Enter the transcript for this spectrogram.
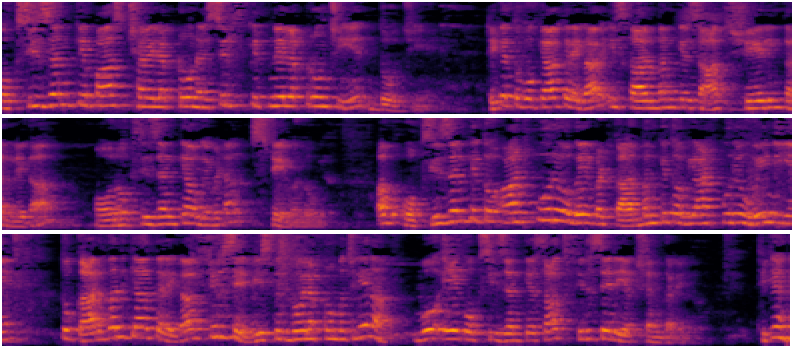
ऑक्सीजन के पास छह इलेक्ट्रॉन है। सिर्फ़ कितने इलेक्ट्रॉन चाहिए? दो चाहिए। ठीक है? तो वो क्या करेगा? इस कार्बन के साथ शेयरिंग कर लेगा। और ऑक्सीजन क्या हो गया बेटा? स्टेबल हो गया। अब ऑक्सीजन के तो आठ पूरे हो गए बट कार्बन के तो अभी आठ पूरे हुए ही नहीं है। तो कार्बन क्या करेगा? फिर से इस पे दो इलेक्ट्रॉन बच गए ना, वो एक ऑक्सीजन के साथ फिर से रिएक्शन करेगा। ठीक है?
